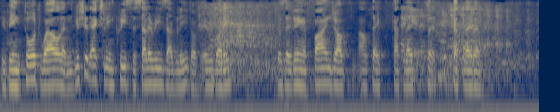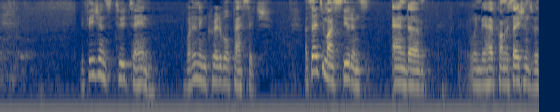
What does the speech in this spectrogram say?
you're being taught well, and you should actually increase the salaries, I believe, of everybody because they're doing a fine job. I'll take cut later. Cut later. Ephesians 2:10. What an incredible passage. I say to my students, and um, when we have conversations with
